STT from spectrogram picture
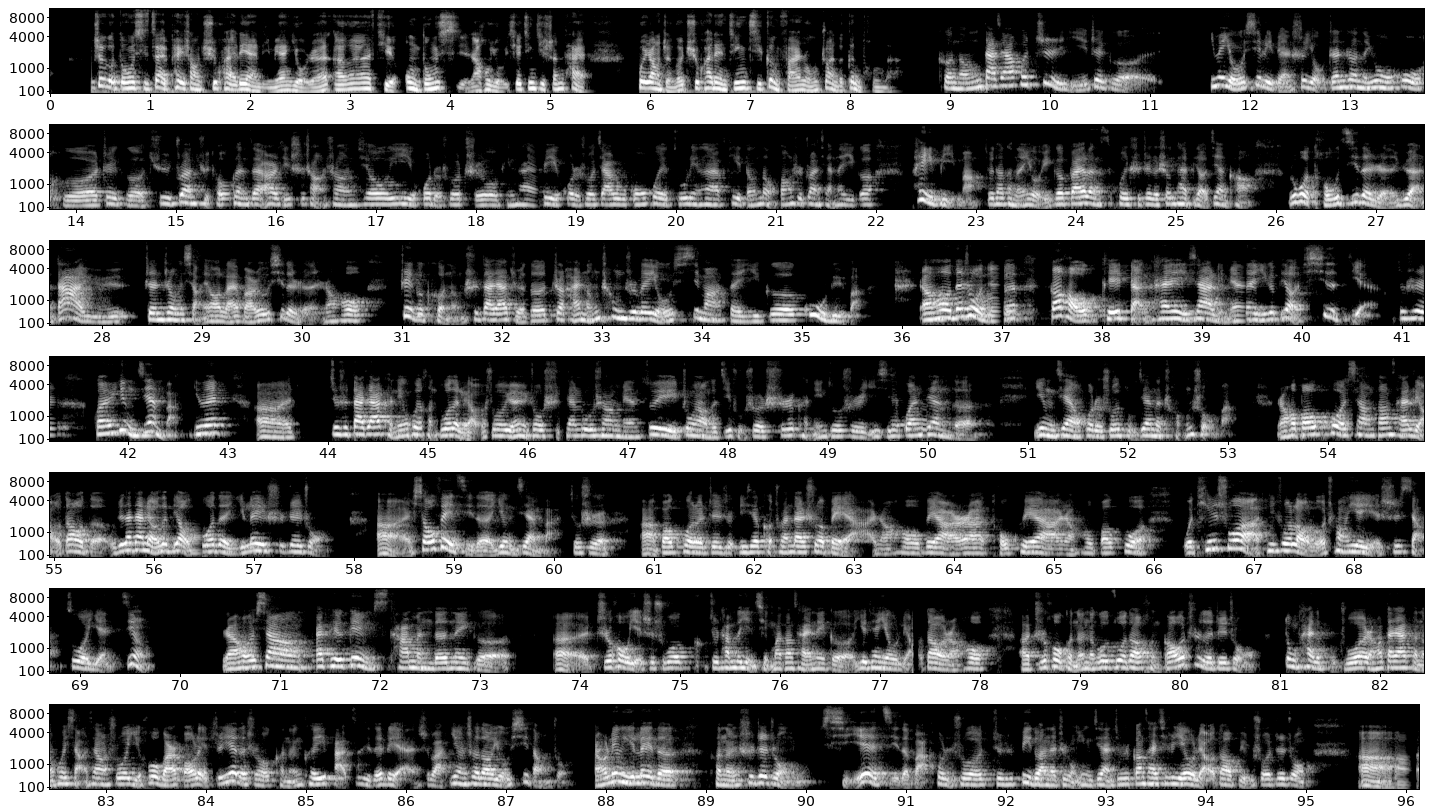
这个东西再配上区块链，里面有人 NFT own 东西，然后有一些经济生态，会让整个区块链经济更繁荣，赚得更通的。可能大家会质疑这个。因为游戏里边是有真正的用户和这个去赚取 token 在二级市场上交易，或者说持有平台币，或者说加入工会、租赁 NFT 等等方式赚钱的一个配比嘛，就它可能有一个 balance，会使这个生态比较健康。如果投机的人远大于真正想要来玩游戏的人，然后这个可能是大家觉得这还能称之为游戏吗的一个顾虑吧。然后，但是我觉得刚好可以展开一下里面的一个比较细的点。就是关于硬件吧，因为呃，就是大家肯定会很多的聊说元宇宙实现路上面最重要的基础设施，肯定就是一些关键的硬件或者说组件的成熟嘛。然后包括像刚才聊到的，我觉得大家聊的比较多的一类是这种啊消费级的硬件吧，就是啊包括了这种一些可穿戴设备啊，然后 VR 啊头盔啊，然后包括我听说啊，听说老罗创业也是想做眼镜，然后像 Epic Games 他们的那个。呃，之后也是说，就是他们的引擎嘛，刚才那个叶天也有聊到，然后呃，之后可能能够做到很高质的这种动态的捕捉，然后大家可能会想象说，以后玩堡垒之夜的时候，可能可以把自己的脸是吧映射到游戏当中。然后另一类的可能是这种企业级的吧，或者说就是 B 端的这种硬件，就是刚才其实也有聊到，比如说这种啊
